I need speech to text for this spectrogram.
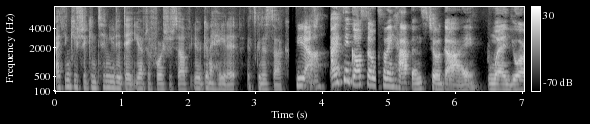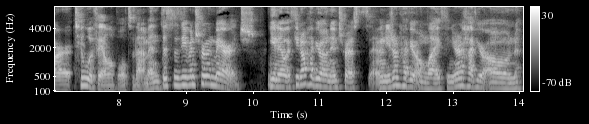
I think you should continue to date. You have to force yourself. You're going to hate it. It's going to suck. Yeah, I think also something happens to a guy when you are too available to them. And this is even true in marriage. You know, if you don't have your own interests and you don't have your own life and you don't have your own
